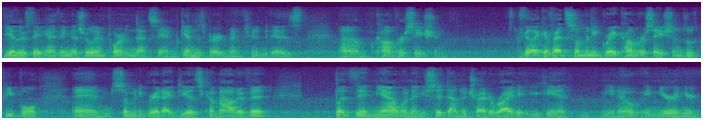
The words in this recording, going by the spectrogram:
the other thing I think that's really important that Sam Ginsberg mentioned is um, conversation. I feel like I've had so many great conversations with people and so many great ideas come out of it. But then, yeah, when you sit down to try to write it, you can't, you know, and you're in your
